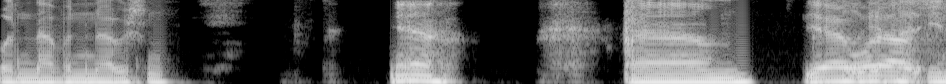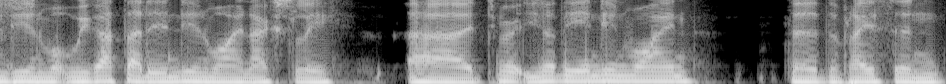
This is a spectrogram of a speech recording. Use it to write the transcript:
wouldn't have a notion. Yeah, um, yeah. Still what else? Indian we got that Indian wine actually. Uh, you know the Indian wine the the place in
